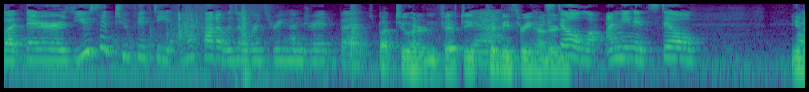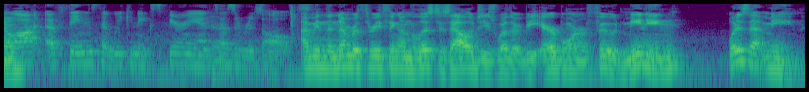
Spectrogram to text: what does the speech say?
but there's you said 250 i thought it was over 300 but It's about 250, yeah, could be it's 300. still a lot i mean it's still you a lot of things that we can experience Yeah. as a result I mean, the number three thing on the list is allergies, whether it be airborne or food. Meaning, what does that mean?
